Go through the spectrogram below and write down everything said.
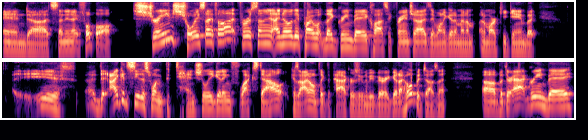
and uh, Sunday night football. Strange choice, I thought, for a Sunday. I know they probably want like Green Bay, classic franchise. They want to get them in a, in a marquee game, but if I could see this one potentially getting flexed out because I don't think the Packers are going to be very good. I hope it doesn't. Uh, but they're at Green Bay,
